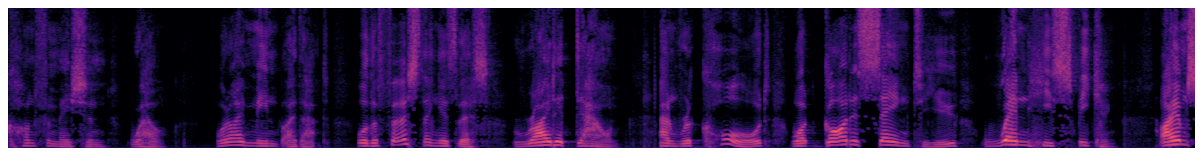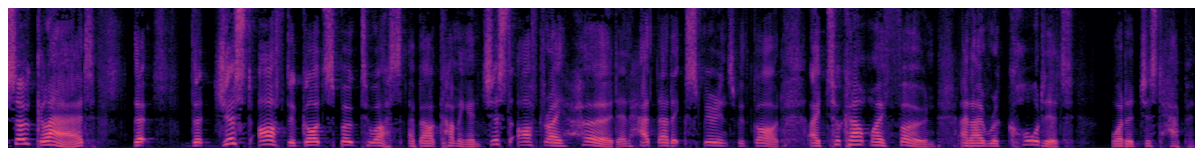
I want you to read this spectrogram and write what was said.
confirmation well. What do I mean by that? Well, the first thing is this write it down and record what God is saying to you when He's speaking. I am so glad that, that just after God spoke to us about coming, and just after I heard and had that experience with God, I took out my phone and I recorded what had just happened.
